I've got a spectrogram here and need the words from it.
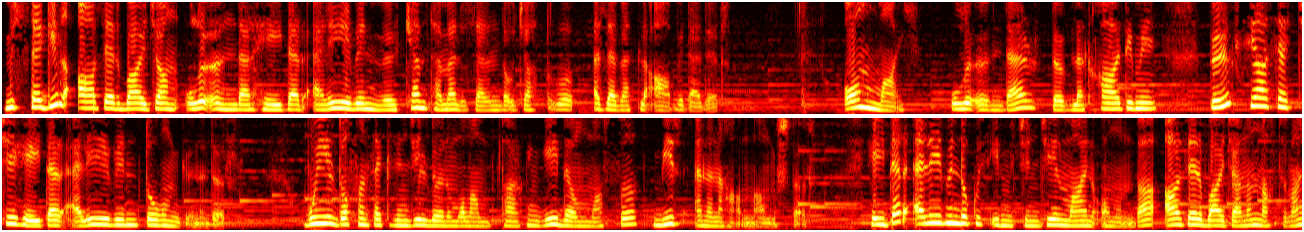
Müstəqil Azərbaycan Ulu Öndər Heydər Əliyevin möhkəm təməl üzərində ucaltdığı əzəmətli abidədir. 10 may Ulu Öndər, dövlət xadimi, böyük siyasətçi Heydər Əliyevin doğum günüdür. Bu il 98-ci il dönümü olan bu tarixin qeyd olunması bir ənənə halını almışdır. Heydər Əliyev 1923-cü il mayın 10-da Azərbaycanın Naxçıvan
